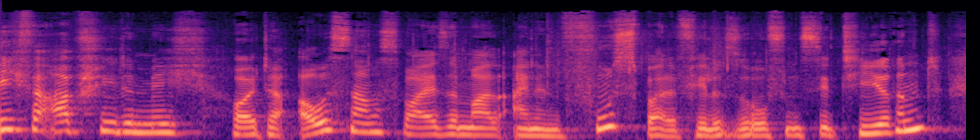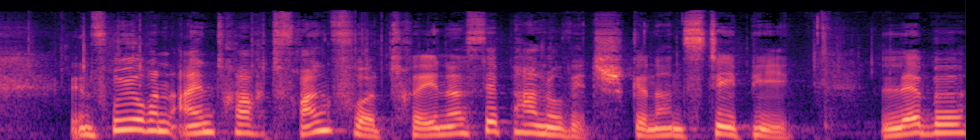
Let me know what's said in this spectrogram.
Ich verabschiede mich heute ausnahmsweise mal einen Fußballphilosophen zitierend, den früheren Eintracht Frankfurt-Trainer Stepanovic, genannt Stepi. Lebbe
